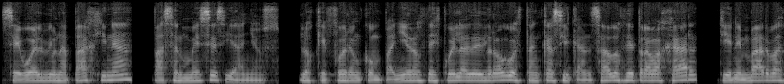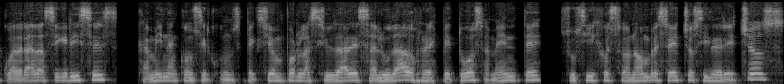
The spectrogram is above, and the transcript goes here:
Se vuelve una página, pasan meses y años. Los que fueron compañeros de escuela de Drogo están casi cansados de trabajar, tienen barbas cuadradas y grises, caminan con circunspección por las ciudades saludados respetuosamente, sus hijos son hombres hechos y derechos,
